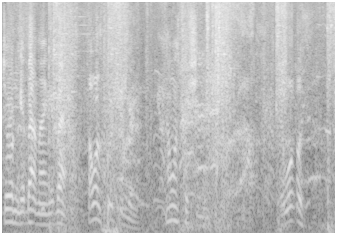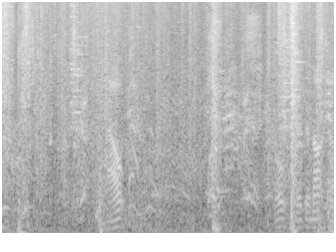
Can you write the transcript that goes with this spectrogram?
Jordan, get back, man, get back. Someone's pushing me. No one's pushing me. It was. Out. Oh, there's an archer.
